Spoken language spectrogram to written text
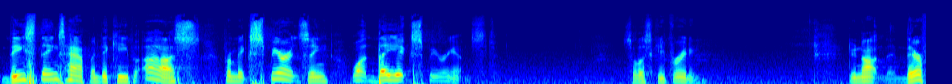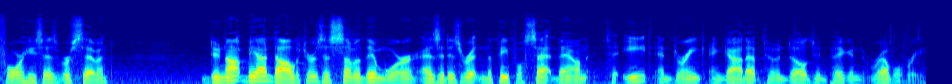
These things happen to keep us from experiencing what they experienced. So let's keep reading. Do not, therefore, he says, verse 7, do not be idolaters as some of them were, as it is written, the people sat down to eat and drink and got up to indulge in pagan revelry.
